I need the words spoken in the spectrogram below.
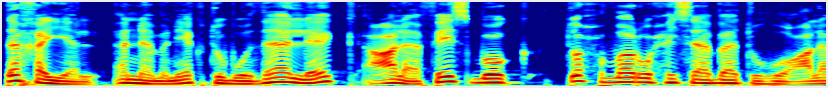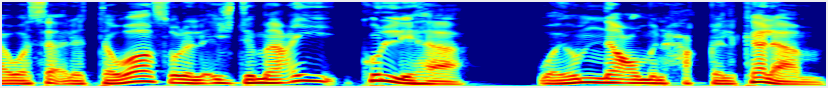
تخيل أن من يكتب ذلك على فيسبوك تحظر حساباته على وسائل التواصل الاجتماعي كلها ويمنع من حق الكلام.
